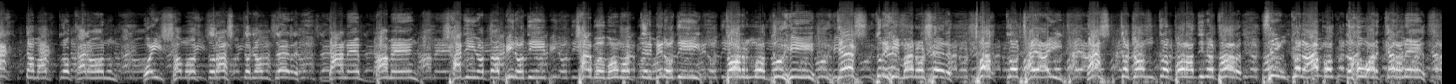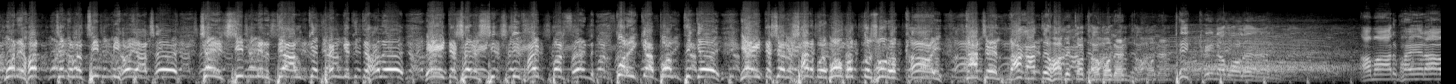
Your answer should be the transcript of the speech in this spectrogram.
একটা মাত্র কারণ, ওই সমস্ত রাষ্ট্রযন্ত্রের ডানে বামে স্বাধীনতা বিরোধী, সার্বভৌমত্বের বিরোধী, ধর্মদ্রোহী, দেশদ্রোহী মানুষের ছত্র ছায়াই রাষ্ট্রযন্ত্র পরাধীনতার শৃঙ্খলা আবদ্ধ হওয়ার কারণে মনে হচ্ছে যেন জিম্মি হয়ে আছে। সেই জিম্মির দেয়ালকে ভেঙে দিতে হলে এই দেশের সিক্সটি ফাইভ পার্সেন্ট তরিকাপন্থীকে এই দেশের সার্বভৌমত্ব সুরক্ষায় কাজে লাগাতে হবে কথা বলেন। ঠিক কিনা বলেন? আমার ভাইয়েরা,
